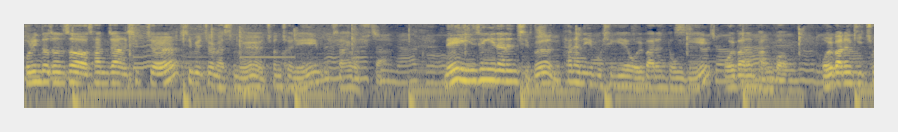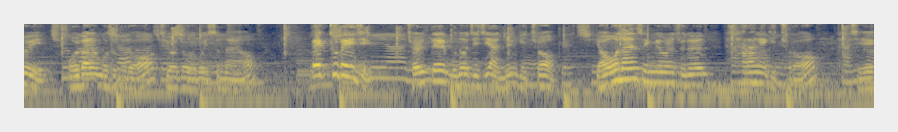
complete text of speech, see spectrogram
고린도전서 3장 10절, 11절 말씀을 천천히 묵상해 봅시다. 내 인생이라는 집은 하나님이 보시기에 올바른 동기, 올바른 방법, 올바른 기초의 올바른 모습으로 지어져 오고 있었나요? 백투 베이직 절대 무너지지 않는 기초 영원한 생명을 주는 사랑의 기초로 다시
